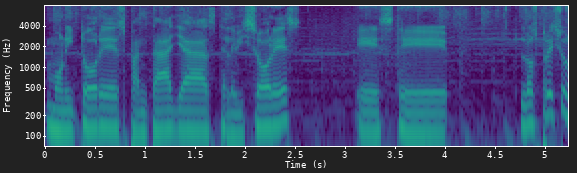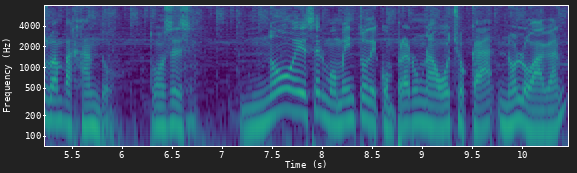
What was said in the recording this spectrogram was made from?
monitores, pantallas, televisores, este, los precios van bajando. Entonces, no es el momento de comprar una 8K, no lo hagan.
